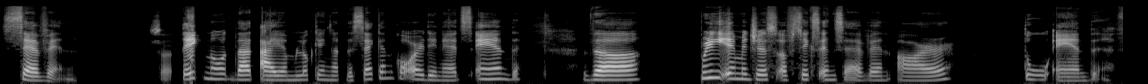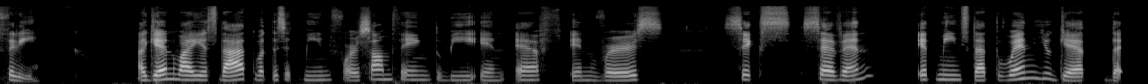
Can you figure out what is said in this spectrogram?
7? So take note that I am looking at the second coordinates and the pre-images of 6 and 7 are 2 and 3. Again, why is that? What does it mean for something to be in F inverse 6, 7? It means that when you get the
